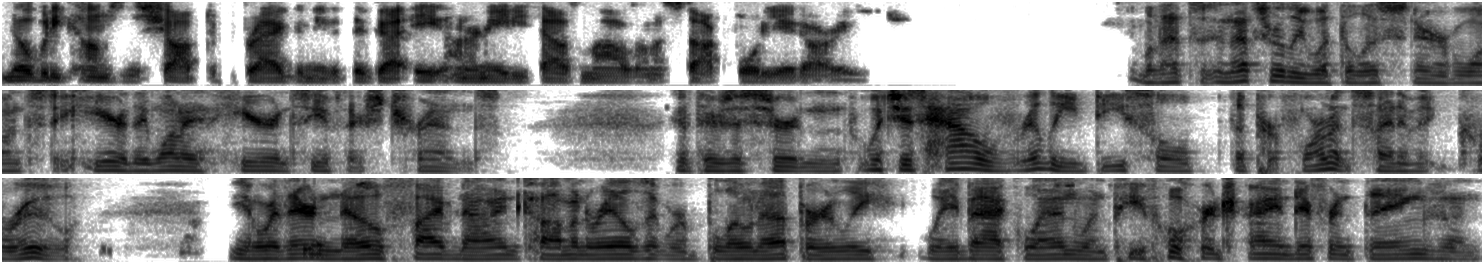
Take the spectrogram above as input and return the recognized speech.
nobody comes to the shop to brag to me that they've got 880,000 miles on a stock 48 RE. Well, that's and that's really what the listener wants to hear. They want to hear and see if there's trends. If there's a certain, which is how really diesel, the performance side of it grew. You know, were there no five nine common rails that were blown up early, way back when, when people were trying different things and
